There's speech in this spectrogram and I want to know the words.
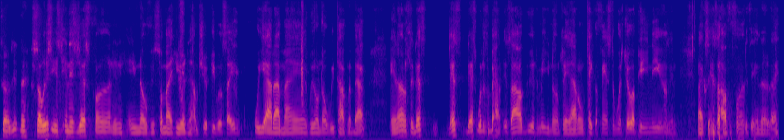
So, so it's just, and it's just fun, and, and you know, if somebody here, I'm sure people say we out our minds, we don't know what we're talking about, and honestly, that's that's that's what it's about. It's all good to me, you know what I'm saying. I don't take offense to what your opinion is, and like I said, it's all for fun at the end of the day.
